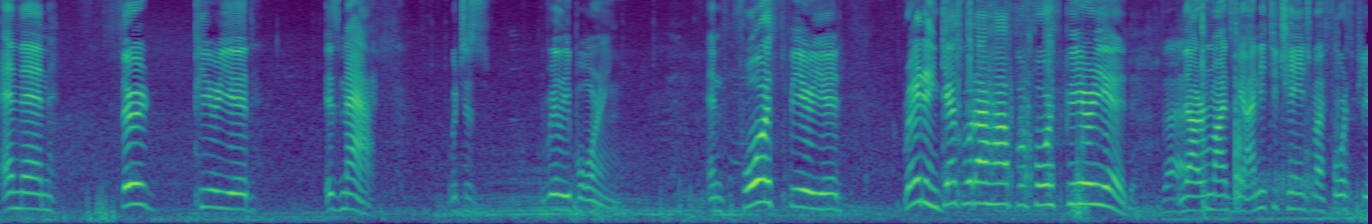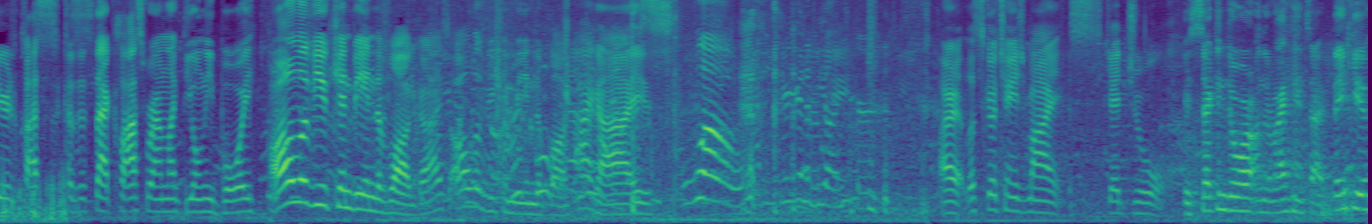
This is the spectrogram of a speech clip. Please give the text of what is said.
And then third period is math, which is really boring. And fourth period, Brayden, guess what I have for fourth period? And that reminds me, I need to change my fourth period classes because it's that class where I'm like the only boy. All of you can be in the vlog, guys. All of you can be in the vlog. Hi, guys. Whoa, you're gonna be on here. All right, let's go change my schedule. Okay, second door on the right-hand side. Thank you.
